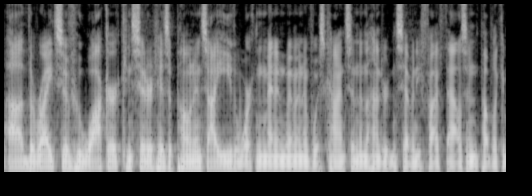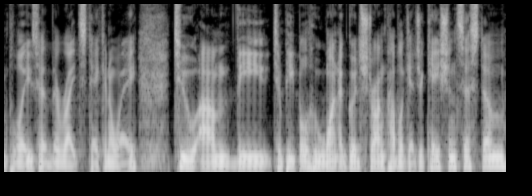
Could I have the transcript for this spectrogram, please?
uh, the rights of who Walker considered his opponents, i.e., the working men and women of Wisconsin and the 175,000 public employees who had their rights taken away, to um, the to people who want a good, strong public education system,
